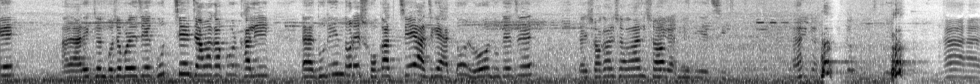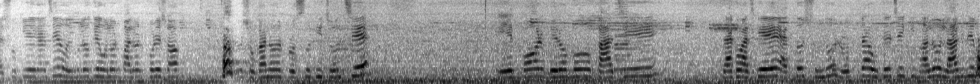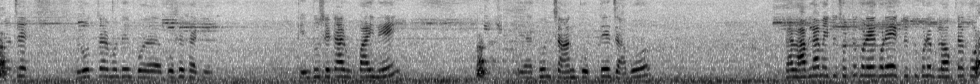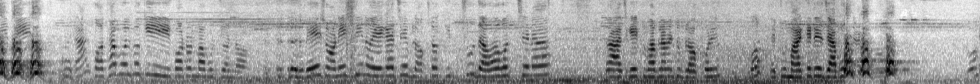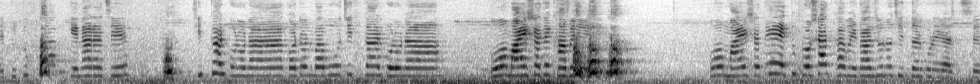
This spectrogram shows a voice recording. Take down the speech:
আর আরেকজন বসে পড়েছে গুচ্ছে জামা কাপড় খালি দুদিন ধরে শোকাচ্ছে আজকে এত রোদ উঠেছে। তাই সকাল সকাল সব দিয়ে দিয়েছি। হ্যাঁ? হ্যাঁ। হ্যাঁ শুকিয়ে গেছে ওইগুলোকে ওলট পালট করে সব শুকানোর প্রস্তুতি চলছে। এরপর বেরোবো কাজে। দেখো, আজকে এত সুন্দর রোদটা উঠেছে, কি ভালো লাগছে হচ্ছে রোদটার মধ্যে বসে থাকি। কিন্তু সেটার উপায় নেই। এখন চান করতে যাব। তাই ভাবলাম একটু ছোট্ট করে করে একটু একটু করে ব্লগটা করে কথা বলব কি কটন বাবুর জন্য? বেশ অনেক দিন হয়ে গেছে, ব্লগ টক কিচ্ছু দেওয়া হচ্ছে না। তো আজকে একটু ভাবলাম একটু ব্লগ করি। একটু মার্কেটে যাব। একটু টুকটাক কেনার আছে। চিৎকার করো না, কটন বাবু, চিৎকার করো না। ও মায়ের সাথে খাবে। ও মায়ের সাথে একটু প্রসাদ খাবে, তার জন্য চিৎকার করে যাচ্ছে।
